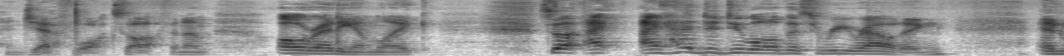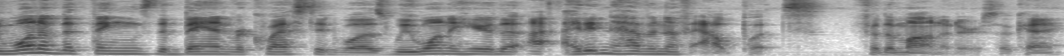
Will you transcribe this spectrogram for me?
And Jeff walks off, and I'm already, I'm like, so I, I had to do all this rerouting. And one of the things the band requested was we want to hear the, I, I didn't have enough outputs for the monitors, okay?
